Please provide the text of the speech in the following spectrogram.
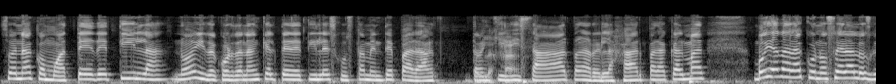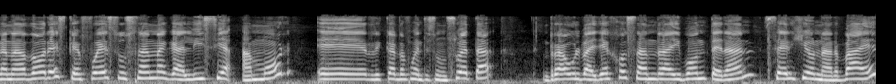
Suena como a té de tila, ¿no? Y recordarán que el té de tila es justamente para tranquilizar, para relajar, para calmar. Voy a dar a conocer a los ganadores que fue Susana Galicia Amor, eh, Ricardo Fuentes Unzueta, Raúl Vallejo, Sandra Ivonne Terán, Sergio Narváez.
